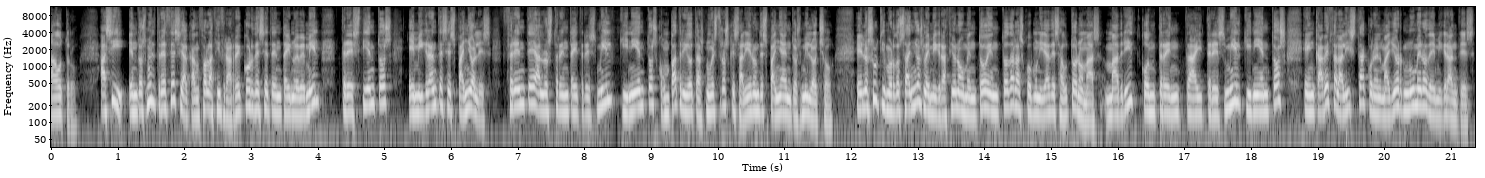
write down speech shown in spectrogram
a otro. Así, en 2013 se alcanzó la cifra récord de 79.300 emigrantes españoles, frente a los 33.500 compatriotas nuestros que salieron de España en 2008. En los últimos dos años la inmigración aumentó en todas las comunidades autónomas. Madrid, con 33.500, encabeza la lista con el mayor número de emigrantes.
